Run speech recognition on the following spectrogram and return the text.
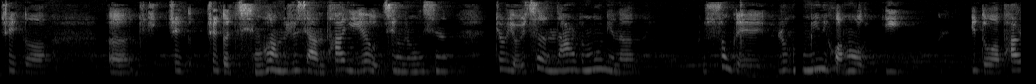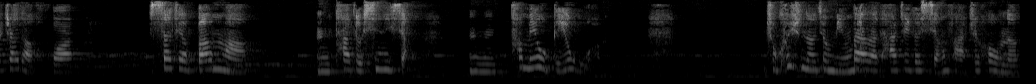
这个呃这个这个情况之下，他也有竞争心。就是有一次，纳尔德穆尼呢送给 Rukmini 皇后一一朵 Parijata 花，萨提巴玛 嗯他就心里想，嗯他没有给我。主 Krishna 就明白了他这个想法之后呢，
